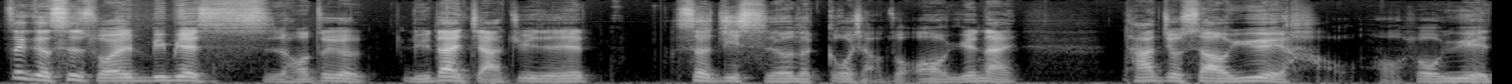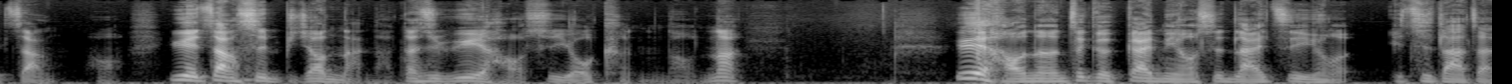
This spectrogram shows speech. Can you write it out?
这个是所谓 BBS 十哈，这个履带甲具这些设计时候的构想说，哦，原来它就是要越好哦，说越障哈，越障是比较难的，但是越好是有可能的。那越好呢？这个概念哦，是来自于哦一次大战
